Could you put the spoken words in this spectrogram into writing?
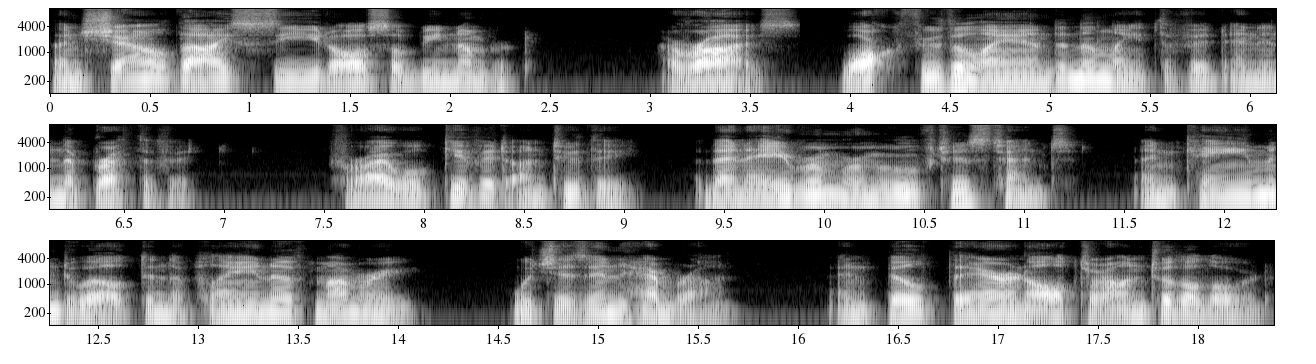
then shall thy seed also be numbered. Arise, walk through the land in the length of it and in the breadth of it, for I will give it unto thee. Then Abram removed his tent, and came and dwelt in the plain of Mamre, which is in Hebron, and built there an altar unto the Lord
